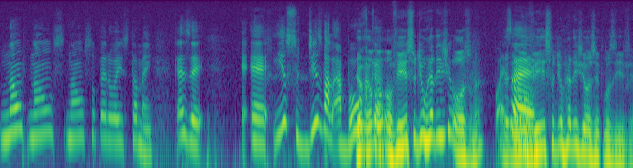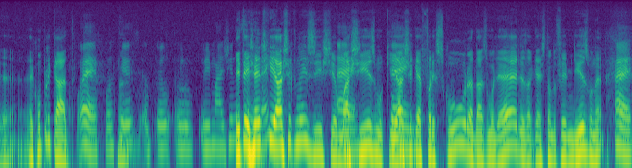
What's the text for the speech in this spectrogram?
não, não, não superou isso também. Quer dizer, é, é, isso desvaloriza a Eu, burca. eu- eu ouvi isso de um religioso, né? Pois eu, é. eu ouvi isso de um religioso, inclusive. É, é complicado. É, porque eu, eu, eu- imagino. E tem assim, gente né? que acha que não existe o É, machismo, que tem. acha que é frescura das mulheres, a questão do feminismo, né? É,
